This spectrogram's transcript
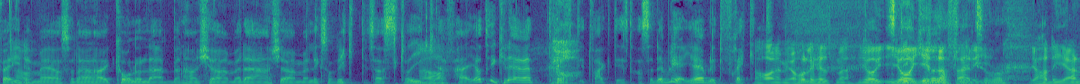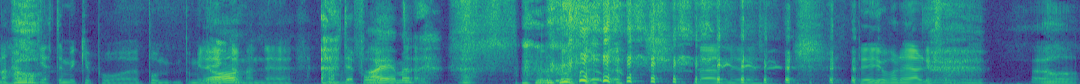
Fader Ja. med alltså det här Color Labben han kör med där. Han kör med liksom riktigt så här skrika. Ja. Jag tycker det är rätt häftigt faktiskt. Alltså det blir jävligt fräckt. Ja nej, men jag håller helt med. Jag, jag gillar färg. liksom. Jag hade gärna haft jättemycket på, på, på mina Ja. egna men eh, det får jag inte. men eh, det är ju vad det är liksom. Ja,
